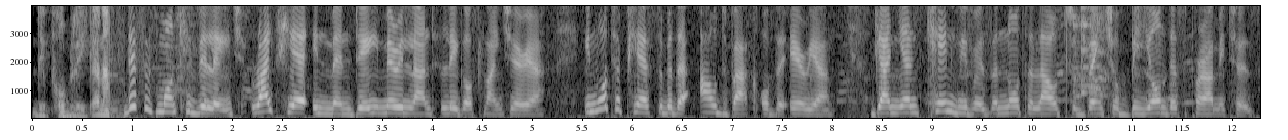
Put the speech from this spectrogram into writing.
the public. And this is monkey village right here in mende maryland lagos nigeria. In what appears to be the outback of the area ghanaian cane weavers are not allowed to venture beyond these parameters.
